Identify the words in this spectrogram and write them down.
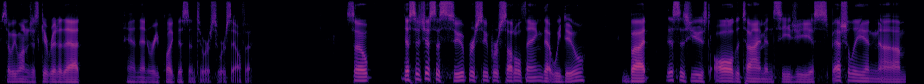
So we want to just get rid of that and then replug this into our source alpha. So this is just a super, super subtle thing that we do, but this is used all the time in CG, especially in um,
